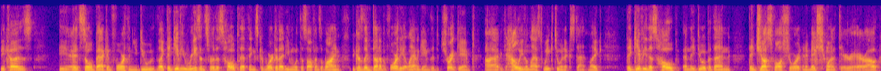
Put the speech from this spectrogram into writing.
because it's so back and forth, and you do like they give you reasons for this hope that things could work at that, even with this offensive line, because they've done it before the Atlanta game, the Detroit game, uh, hell, even last week to an extent. Like they give you this hope and they do it, but then they just fall short, and it makes you want to tear your hair out.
